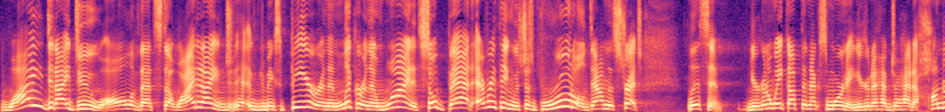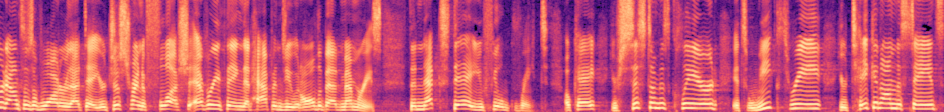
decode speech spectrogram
why did I do all of that stuff? Why did I mix beer and then liquor and then wine? It's so bad. Everything was just brutal down the stretch. Listen, you're going to wake up the next morning. You're going to have had 100 ounces of water that day. You're just trying to flush everything that happened to you and all the bad memories. The next day, you feel great, okay? Your system is cleared. It's week three. You're taking on the Saints,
